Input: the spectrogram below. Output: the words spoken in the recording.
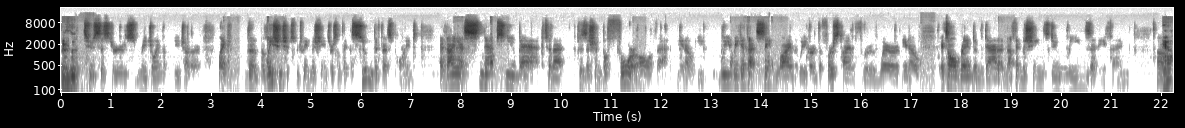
the, mm-hmm. the two sisters rejoin them, each other. Like the relationships between machines are something assumed at this point and 9s snaps you back to that position before all of that you know we, we get that same line that we heard the first time through where you know it's all random data. Nothing machines do means anything. Um, Yeah.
